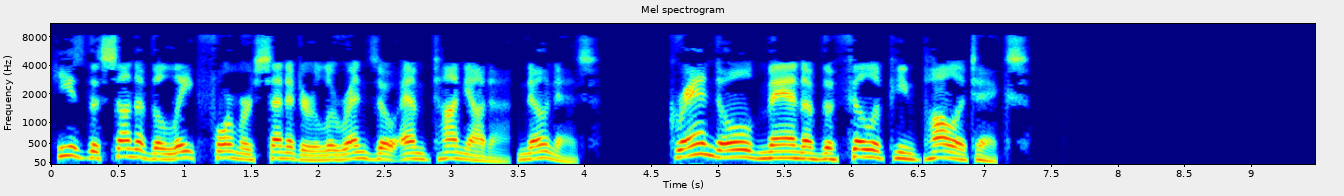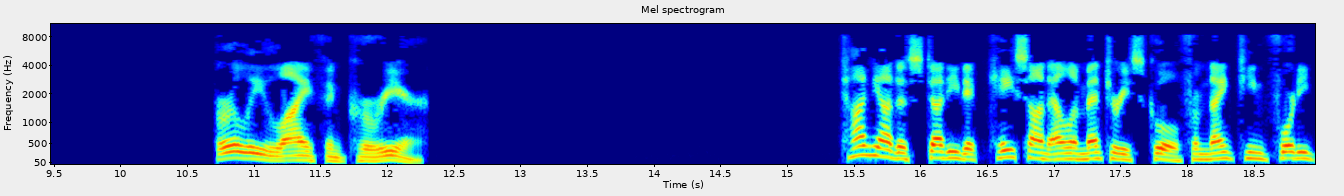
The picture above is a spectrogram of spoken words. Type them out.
He is the son of the late former Senator Lorenzo M. Tañada, known as Grand Old Man of the Philippine Politics. Early life and career Tañada studied at Quezon Elementary School from 1942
